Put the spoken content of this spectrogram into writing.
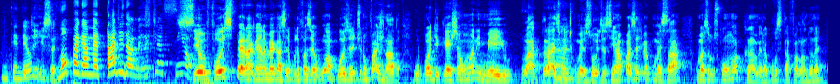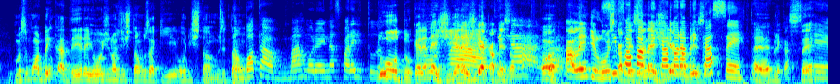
Entendeu? Isso, é. Vamos pegar metade da mesa que é assim, ó. Se eu for esperar ganhar na Mega Sena pra poder fazer alguma coisa, a gente não faz nada. O podcast há um ano e meio lá atrás, quando a Ah. gente começou, eu disse assim, rapaz, se a gente vai começar, começamos com uma câmera, como você tá falando, né? Começamos com uma brincadeira e hoje nós estamos aqui onde estamos. Então, Então, bota mármore aí nas paredes tudo. tudo, quero Então, energia, ah, energia cabeça. Ó, além de luz, Se cabeça, for pra brincar, bora cabeça. brincar certo. É, brincar certo. É,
